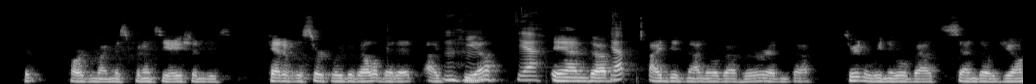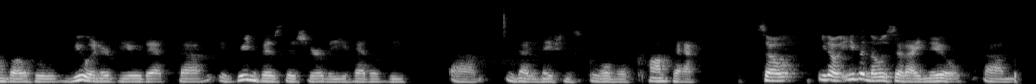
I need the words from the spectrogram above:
pardon my mispronunciation, is head of the circular development at IKEA. Mm-hmm. Yeah. And uh, yep. I did not know about her. And uh, certainly we knew about Sanda Ojiambo, who you interviewed at uh, GreenBiz this year, the head of the uh, United Nations Global Compact. So, you know, even those that I knew, um,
